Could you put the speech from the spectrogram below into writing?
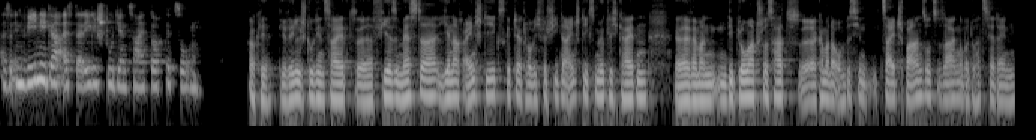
also in weniger als der Regelstudienzeit durchgezogen. Okay, die Regelstudienzeit äh, vier Semester, je nach Einstieg. Es gibt ja, glaube ich, verschiedene Einstiegsmöglichkeiten. Äh, wenn man einen Diplomabschluss hat, äh, kann man da auch ein bisschen Zeit sparen sozusagen. Aber du hast ja deinen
